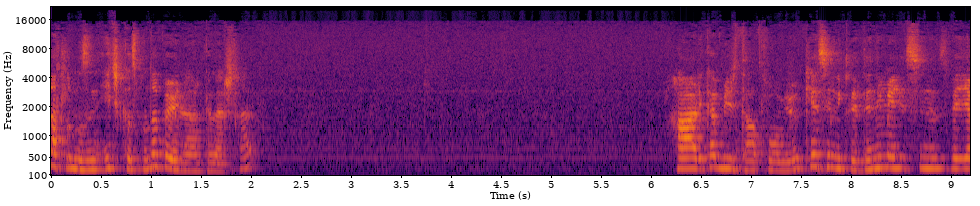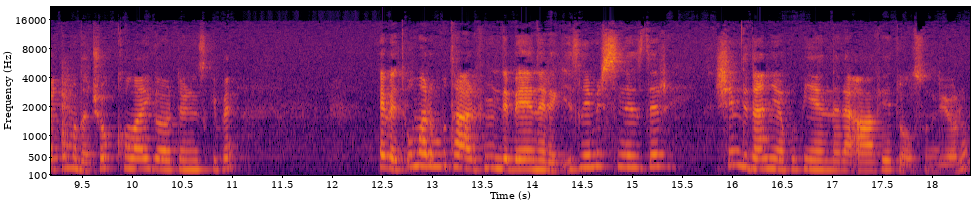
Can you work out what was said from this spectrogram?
Tatlımızın iç kısmı da böyle arkadaşlar. Harika bir tatlı oluyor. Kesinlikle denemelisiniz ve yapımı da çok kolay gördüğünüz gibi. Evet umarım bu tarifimi de beğenerek izlemişsinizdir. Şimdiden yapıp yiyenlere afiyet olsun diyorum.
